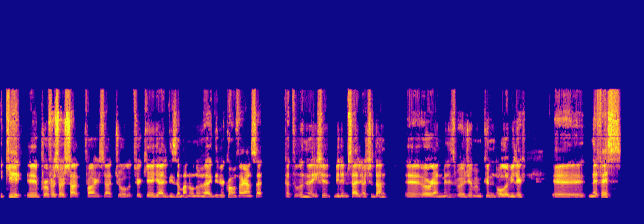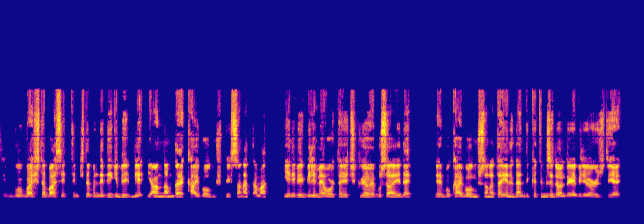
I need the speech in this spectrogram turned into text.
İki, e, Profesör Sa Fahri Saatçıoğlu Türkiye'ye geldiği zaman onun verdiği bir konferansa katılın ve işi bilimsel açıdan e, öğrenmeniz böylece mümkün olabilir. E, nefes bu başta bahsettiğim kitabın dediği gibi bir, bir anlamda kaybolmuş bir sanat ama yeni bir bilime ortaya çıkıyor ve bu sayede e, bu kaybolmuş sanata yeniden dikkatimizi döndürebiliyoruz diye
